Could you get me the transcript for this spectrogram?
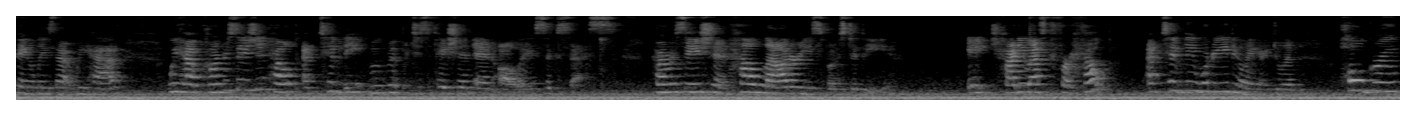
families that we have, we have conversation, help, activity, movement, participation, and always success. Conversation, how loud are you supposed to be? H, how do you ask for help? Activity, what are you doing? Are you doing whole group,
